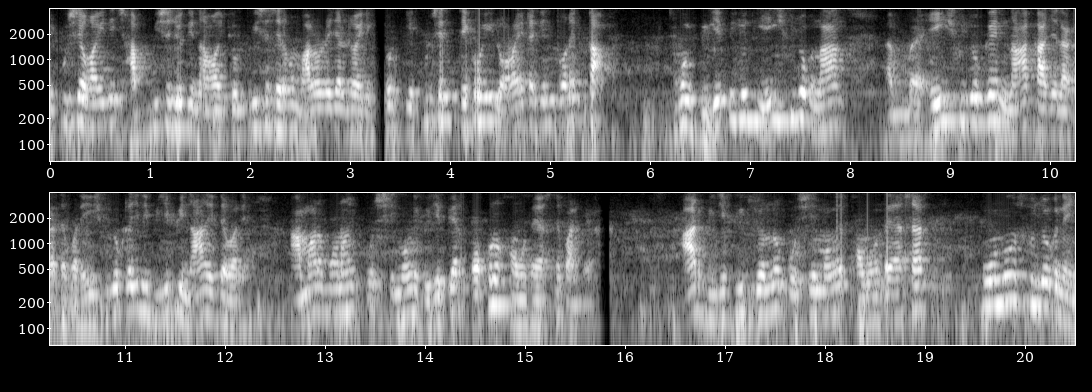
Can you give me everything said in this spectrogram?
একুশে হয়নি, ছাব্বিশে যদি না হয়, চব্বিশে সেরকম ভালো রেজাল্ট হয়নি, কারণ একুশের থেকেও এই লড়াইটা কিন্তু অনেক টাফ এবং বিজেপি যদি এই সুযোগ না, এই সুযোগে না কাজে লাগাতে পারে, এই সুযোগটা যদি বিজেপি না দিতে পারে, আমার মনে হয় পশ্চিমবঙ্গে বিজেপি আর কখনো ক্ষমতায় আসতে পারবে না। আর বিজেপির জন্য পশ্চিমবঙ্গে ক্ষমতায় আসার কোনো সুযোগ নেই,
